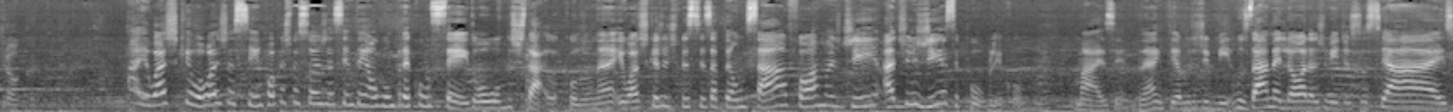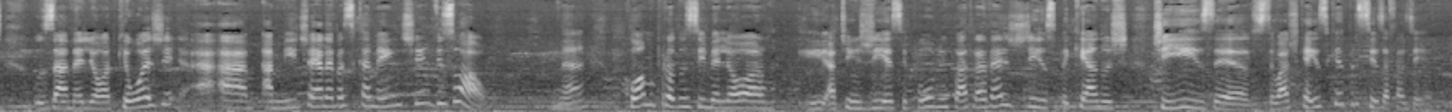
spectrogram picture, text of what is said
troca? Ah, eu acho que hoje, assim, poucas pessoas assim têm algum preconceito ou obstáculo, né? Eu acho que a gente precisa pensar a forma de atingir esse público mais, né? Em termos de usar melhor as mídias sociais, usar melhor, porque hoje a, a, a mídia ela é basicamente visual, né? Como produzir melhor e atingir esse público através disso, pequenos teasers. Eu acho que é isso que precisa fazer.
